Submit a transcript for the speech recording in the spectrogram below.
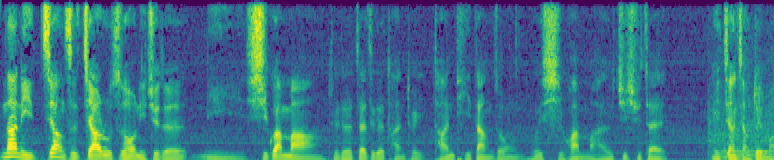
那你这样子加入之后，你觉得你习惯吗？觉得在这个团队团体当中会喜欢吗？还是继续在？你这样讲对吗？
